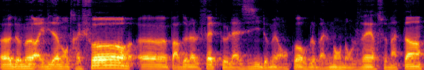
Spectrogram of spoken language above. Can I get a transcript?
demeurent évidemment très forts, par-delà le fait que l'Asie demeure encore globalement dans le vert ce matin.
